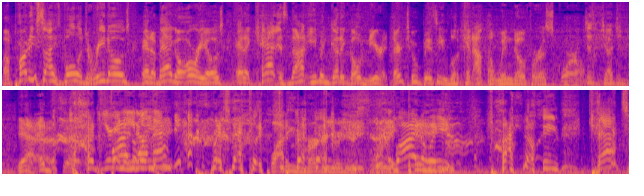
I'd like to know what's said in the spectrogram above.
a party sized bowl of Doritos, and a bag of Oreos, and a cat is not even going to go near it. They're too busy looking out the window for a squirrel. Just judging you. yeah, and, and You're gonna eat all that? Yeah, exactly. Plotting to murder you in your sleep. Finally, finally, cats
